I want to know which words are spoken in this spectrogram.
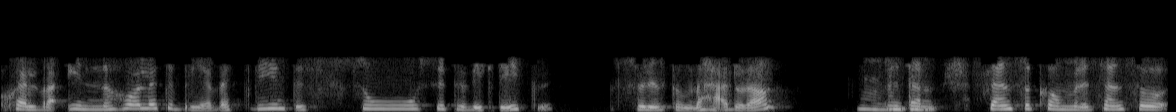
själva innehållet i brevet, det är inte så superviktigt, förutom det här då. då. Mm. Utan sen så kommer det, sen så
